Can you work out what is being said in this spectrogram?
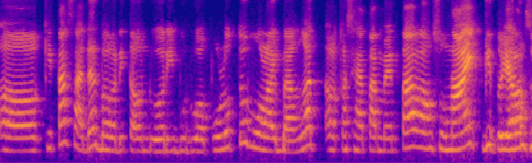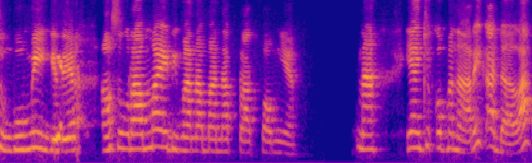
uh, kita sadar bahwa di tahun 2020 tuh mulai banget uh, kesehatan mental langsung naik gitu ya langsung booming gitu ya. Langsung ramai di mana-mana platformnya. Nah yang cukup menarik adalah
